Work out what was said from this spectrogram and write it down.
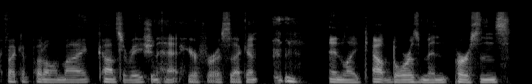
if I could put on my conservation hat here for a second and like outdoorsman person's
